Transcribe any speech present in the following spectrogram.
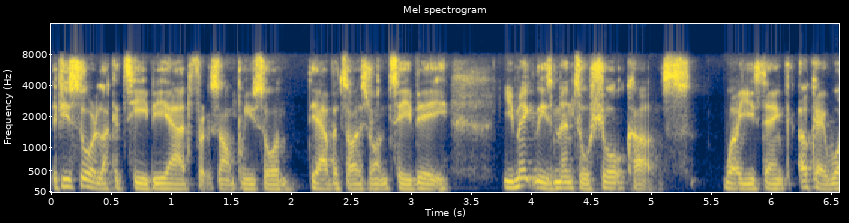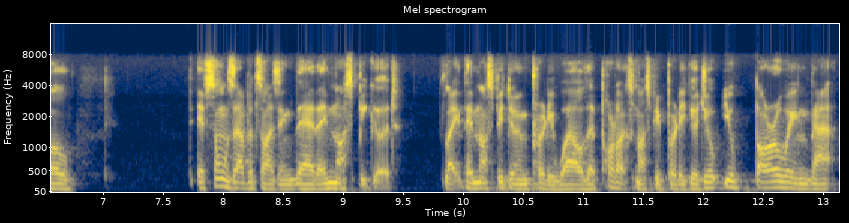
if you saw like a TV ad, for example, you saw the advertiser on TV, you make these mental shortcuts where you think, okay, well, if someone's advertising there, they must be good. Like they must be doing pretty well. Their products must be pretty good. You're, you're borrowing that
